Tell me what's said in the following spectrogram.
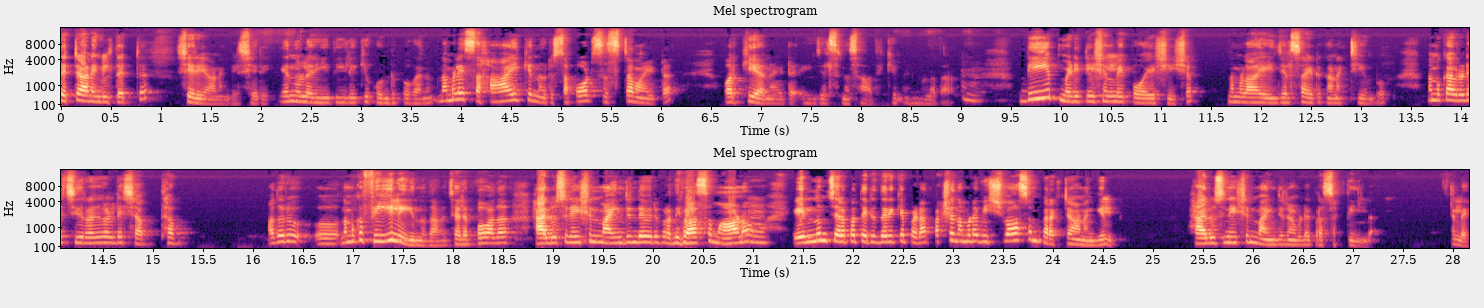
തെറ്റാണെങ്കിൽ തെറ്റ് ശരിയാണെങ്കിൽ ശരി എന്നുള്ള രീതിയിലേക്ക് കൊണ്ടുപോകാനും നമ്മളെ സഹായിക്കുന്ന ഒരു സപ്പോർട്ട് സിസ്റ്റമായിട്ട് വർക്ക് ചെയ്യാനായിട്ട് ഏഞ്ചൽസിന് സാധിക്കും എന്നുള്ളതാണ്. ഡീപ്പ് മെഡിറ്റേഷനിലേക്ക് പോയ ശേഷം നമ്മൾ ആ ഏഞ്ചൽസായിട്ട് കണക്ട് ചെയ്യുമ്പോൾ നമുക്ക് അവരുടെ ചിറകുകളുടെ ശബ്ദം അതൊരു നമുക്ക് ഫീൽ ചെയ്യുന്നതാണ്. ചിലപ്പോൾ അത് ഹാലൂസിനേഷൻ മൈൻഡിന്റെ ഒരു പ്രതിഭാസമാണോ എന്നും ചിലപ്പോൾ തെറ്റിദ്ധരിക്കപ്പെടാം. പക്ഷെ നമ്മുടെ വിശ്വാസം കറക്റ്റ് ആണെങ്കിൽ ഹാലൂസിനേഷൻ മൈൻഡിന് അവിടെ പ്രസക്തിയില്ല. അല്ലേ?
